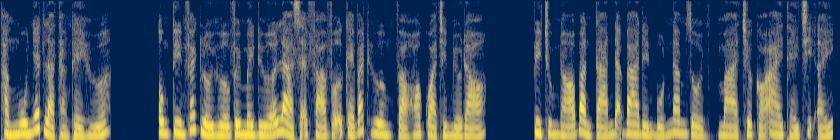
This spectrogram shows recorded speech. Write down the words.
thằng ngu nhất là thằng thầy hứa ông tin phách lối hứa với mấy đứa là sẽ phá vỡ cái bát hương và hoa quả trên miếu đó vì chúng nó bàn tán đã 3 đến 4 năm rồi mà chưa có ai thấy chị ấy.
